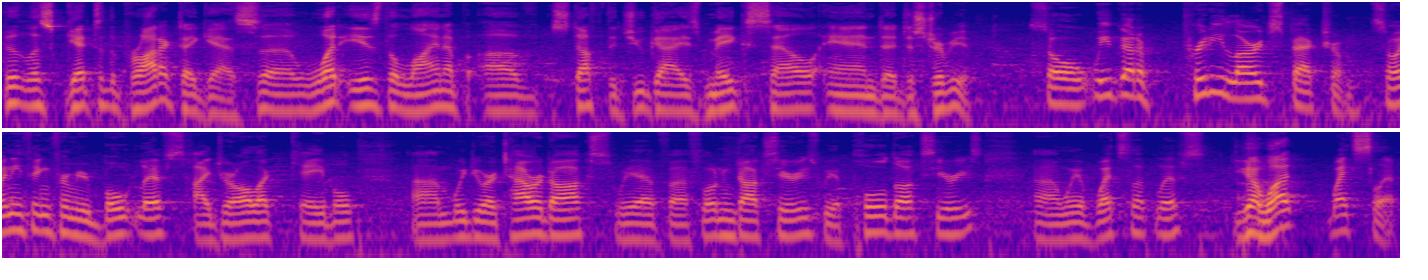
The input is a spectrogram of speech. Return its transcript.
the, let's get to the product, I guess. Uh, what is the lineup of stuff that you guys make, sell, and uh, distribute? So we've got a pretty large spectrum. So anything from your boat lifts, hydraulic, cable. Um, we do our tower docks. We have uh, floating dock series. We have pole dock series. Uh, we have wet slip lifts. You got what? Wet slip.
